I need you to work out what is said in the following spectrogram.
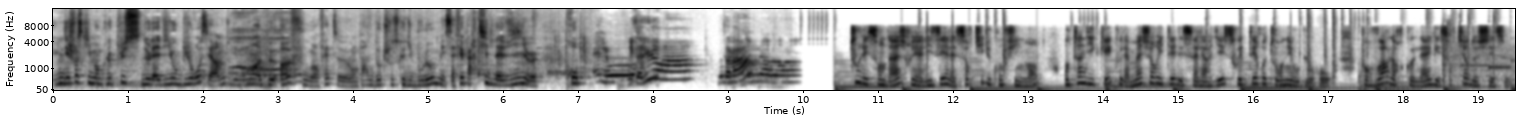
Une des choses qui manque le plus de la vie au bureau, c'est vraiment tous des moments un peu off où en fait, euh, on parle d'autre chose que du boulot, mais ça fait partie de la vie pro. Hello. Salut Laura. Ça va? Tous les sondages réalisés à la sortie du confinement ont indiqué que la majorité des salariés souhaitaient retourner au bureau pour voir leurs collègues et sortir de chez eux,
